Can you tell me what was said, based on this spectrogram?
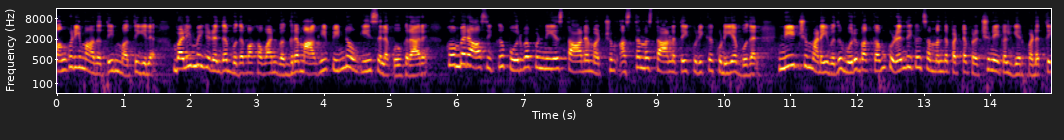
பங்குனி மாதத்தின் மத்தியில் வலிமை இழந்த புத பகவான் வக்ரமாகி பின்னோக்கி செல்ல போகிறார். கும்பராசிக்கு பூர்வ புண்ணிய ஸ்தானம் மற்றும் அஸ்தம ஸ்தானத்தை குறிக்கக்கூடிய புதன் நீச்சம் அடைவது ஒரு பக்கம் குழந்தைகள் சம்பந்தப்பட்ட பிரச்சனைகள் ஏற்படுத்தி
